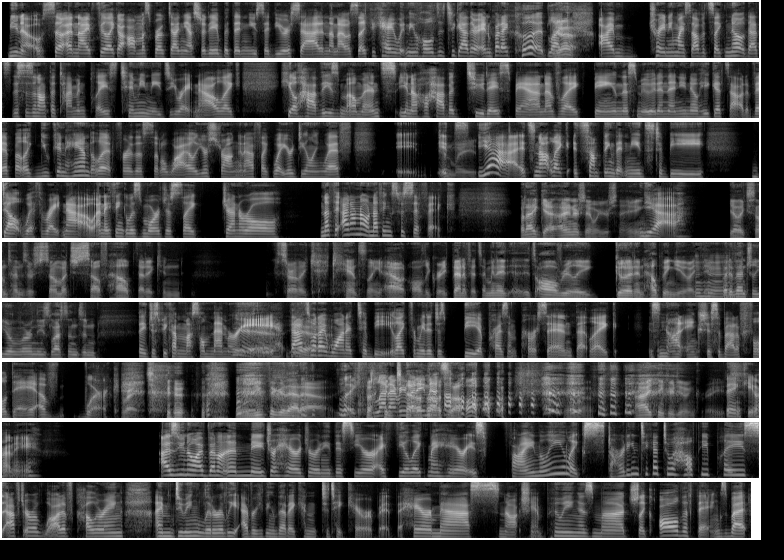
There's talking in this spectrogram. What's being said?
you know, so and I feel like I almost broke down yesterday, but then you said you were sad, and then I was like, okay, Whitney, hold it together. And but I could, like, Yeah. I'm training myself. It's like, no, that's this is not the time and place. Timmy needs you right now. Like, he'll have these moments, you know, he'll have a two day span of like being in this mood, and then you know he gets out of it. But like, you can handle it for this little while. You're strong enough. Like what you're dealing with, it- it's wait. yeah, it's not like it's something that needs to be dealt with right now. And I think it was more just like general, nothing, I don't know, nothing specific. But I get, I understand what you're saying. Yeah. Yeah, like sometimes there's so much self help that it can start like canceling out all the great benefits. I mean, it, it's all really good and helping you, I think. But Mhm. eventually you'll learn these lessons and They just become muscle memory. Yeah, That's what I yeah. want it to be. Like for me to just be a present person that like is not anxious about a full day of work. right. but when you figure that out, Like, let everybody know. Yeah. I think you're doing great. Thank you, honey. As you know, I've been on a major hair journey this year. I feel like my hair is finally like starting to get to a healthy place after a lot of coloring. I'm doing literally everything that I can to take care of it. The hair masks, not shampooing as much, like all the things. But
